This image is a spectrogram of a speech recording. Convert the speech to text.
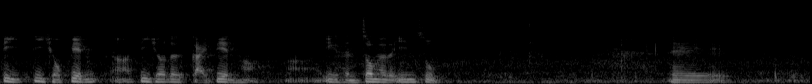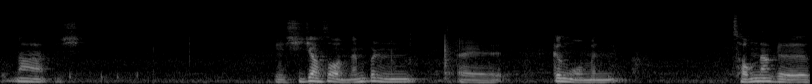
地地球变啊地球的改变哈啊一个很重要的因素。呃，那徐徐教授能不能呃跟我们从那个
